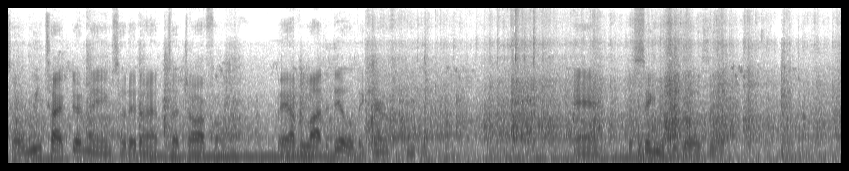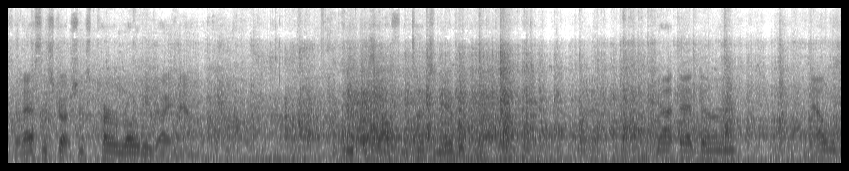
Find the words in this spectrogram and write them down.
So we type their name so they don't have to touch our phone. They have a lot to deal with. They're caring for people. And the signature goes there. So that's instructions per Roadie right now. To keep us off from touching everything. But got that done. And that was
